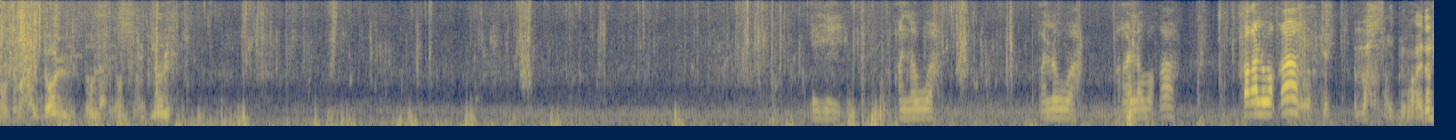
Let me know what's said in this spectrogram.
mga idol. Idol, ayaw mga idol. Ay, ay. Pangalawa. Pangalawa. Pangalawa ka. Pangalawa ka. Okay. Allah, sabi mga idol.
